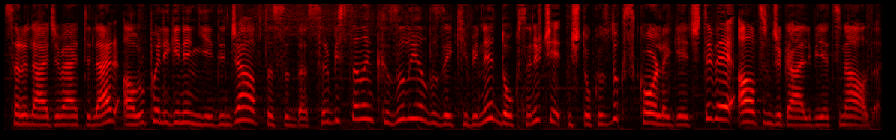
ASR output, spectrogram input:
Sarı lacivertliler Avrupa Ligi'nin 7. haftasında Sırbistan'ın Kızıl Yıldız ekibini 93-79'luk skorla geçti ve 6. galibiyetini aldı.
